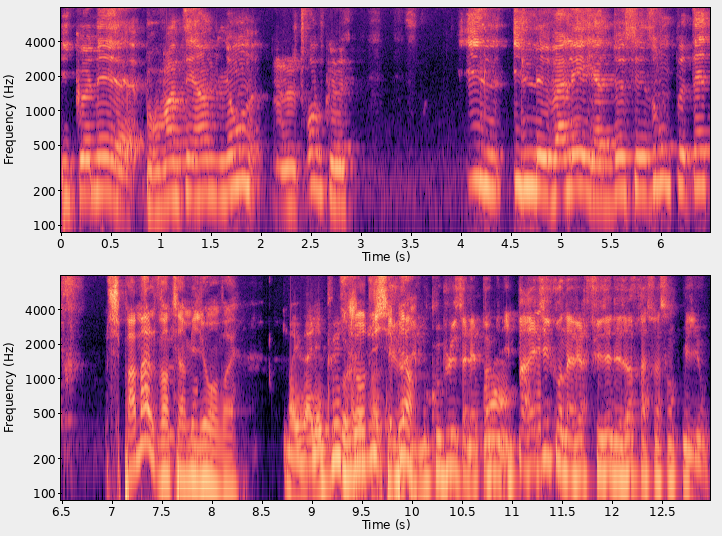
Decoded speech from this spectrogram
Icone pour 21 millions, je trouve que. Il, il les valait il y a deux saisons, peut-être. C'est pas mal, 21 millions en vrai. Bon, il va aller plus. Aujourd'hui, c'est bien. valait beaucoup plus à l'époque. Ouais. Il paraît-il qu'on avait refusé des offres à 60 millions.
